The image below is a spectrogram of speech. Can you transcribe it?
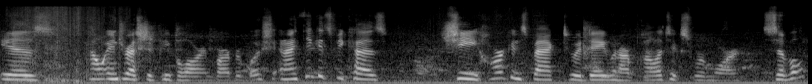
is how interested people are in Barbara Bush, and I think it's because she harkens back to a day when our politics were more civil.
